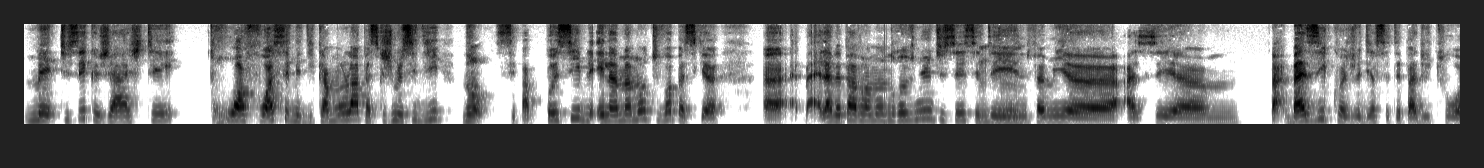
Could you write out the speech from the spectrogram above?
mais tu sais que j'ai acheté trois fois ces médicaments-là parce que je me suis dit, non, c'est pas possible. Et la maman, tu vois, parce que euh, bah, elle n'avait pas vraiment de revenus, tu sais, c'était mhm. une famille euh, assez euh, bah, basique, quoi. Je veux dire, c'était pas du tout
